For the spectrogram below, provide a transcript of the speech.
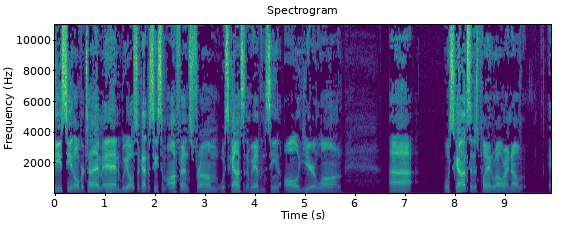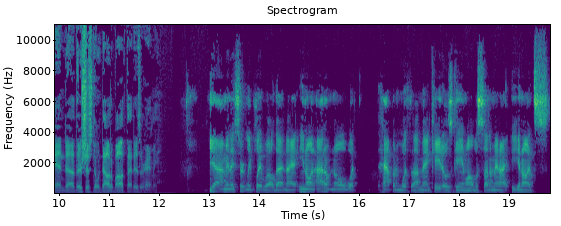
CC in overtime, and we also got to see some offense from Wisconsin that we haven't seen all year long. Wisconsin is playing well right now, and uh, there's just no doubt about that, is there, Hammy? Yeah, I mean, they certainly played well that night. You know, and I don't know what happened with uh, Mankato's game all of a sudden. I mean, I you know, it's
